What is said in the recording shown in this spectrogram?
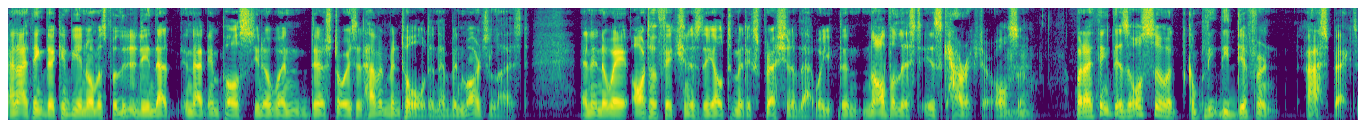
And I think there can be enormous validity in that in that impulse, you know, when there are stories that haven't been told and have been marginalized. And in a way, autofiction is the ultimate expression of that, where you, the novelist is character also. Mm-hmm. But I think there's also a completely different aspect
